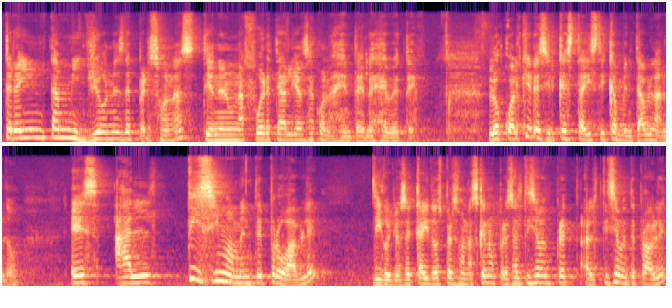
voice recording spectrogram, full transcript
30 millones de personas tienen una fuerte alianza con la gente LGBT, lo cual quiere decir que estadísticamente hablando, es altísimamente probable. Digo, yo sé que hay dos personas que no, pero es altísimamente, altísimamente probable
